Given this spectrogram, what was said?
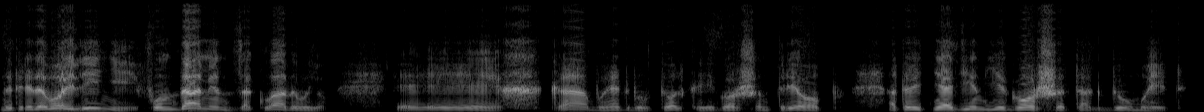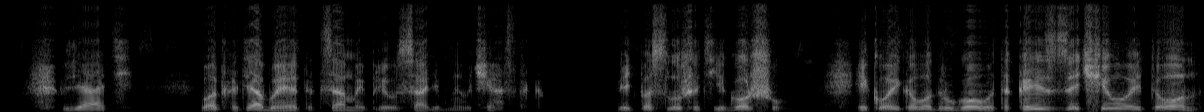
на передовой линии фундамент закладываю. Эх, кабы это был только Егоршин треп, а то ведь ни один Егорша так думает. Взять вот хотя бы этот самый приусадебный участок. Ведь послушать Егоршу и кое-кого другого, так из-за чего это он,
